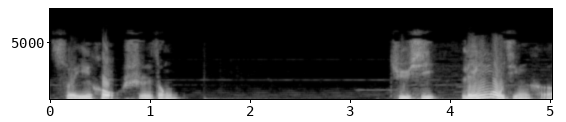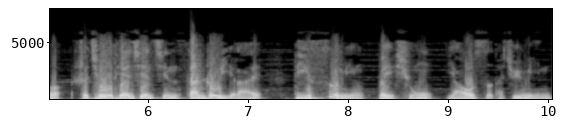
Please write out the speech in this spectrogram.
随后失踪。据悉。铃木景和是秋田县近三周以来第四名被熊咬死的居民，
